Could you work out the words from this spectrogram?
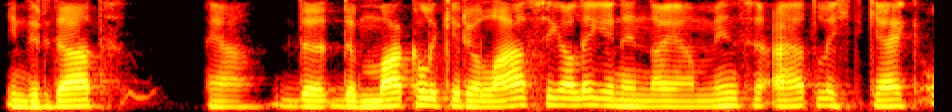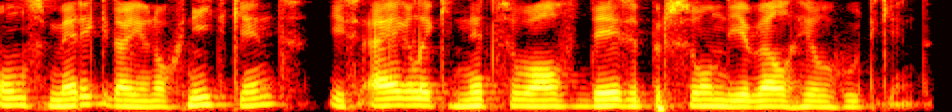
inderdaad ja, de, de makkelijke relatie gaat leggen en dat je aan mensen uitlegt, kijk, ons merk dat je nog niet kent, is eigenlijk net zoals deze persoon die je wel heel goed kent.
